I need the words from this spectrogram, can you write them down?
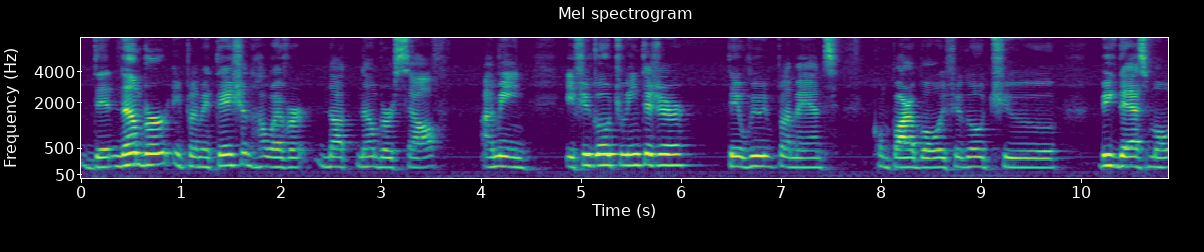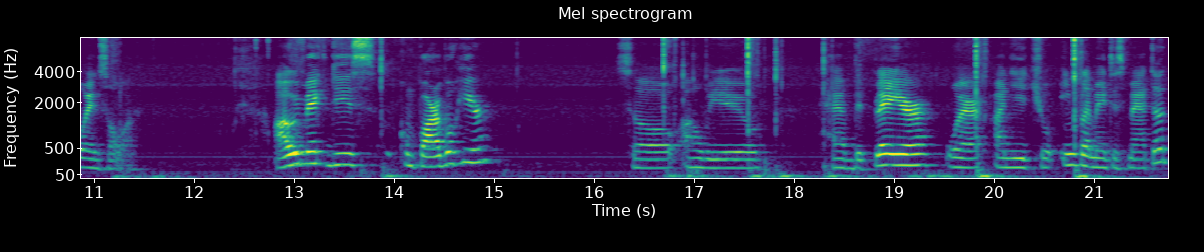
the number implementation, however, not number self. I mean, if you go to integer, they will implement comparable if you go to big decimal and so on. I will make this comparable here. So I will have the player where I need to implement this method.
